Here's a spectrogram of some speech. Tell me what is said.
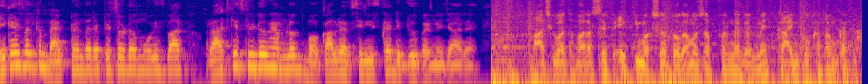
Hey guys welcome back to another episode of movies bar और आज के इस वीडियो में हम लोग भोकाल वेब सीरीज़ का रिव्यू करने जा रहे हैं। आज के बाद हमारा सिर्फ़ एक ही मकसद होगा मुजफ्फरनगर में क्राइम को खत्म करना।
